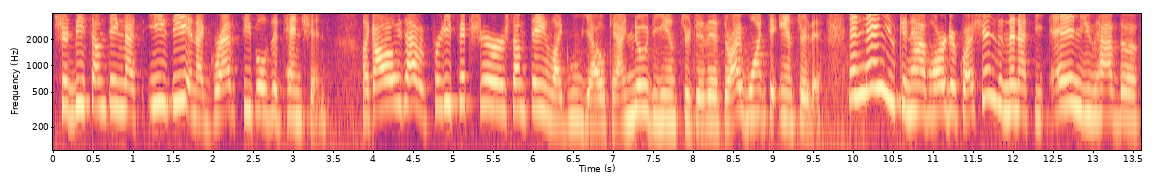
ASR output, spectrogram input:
should be something that's easy and that grabs people's attention. Like I always have a pretty picture or something like, ooh, yeah, okay, I know the answer to this or I want to answer this. And then you can have harder questions and then at the end you have the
